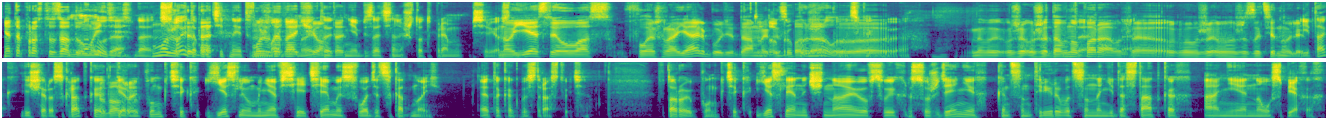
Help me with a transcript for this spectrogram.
Это просто задумайтесь. Ну, ну да, да. Может, Стоит это, обратить на это может, внимание, это но это не обязательно что-то прям серьезное. Но если у вас флеш-рояль будет, дамы то и господа, то... Как бы... Ну, уже, уже давно да, пора, да. Уже, вы уже, вы уже затянули. Итак, еще раз кратко. Продолжай. Первый пунктик. Если у меня все темы сводятся к одной, это как бы здравствуйте. Второй пунктик. Если я начинаю в своих рассуждениях концентрироваться на недостатках, а не на успехах.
